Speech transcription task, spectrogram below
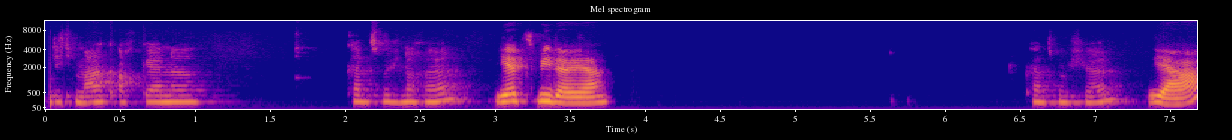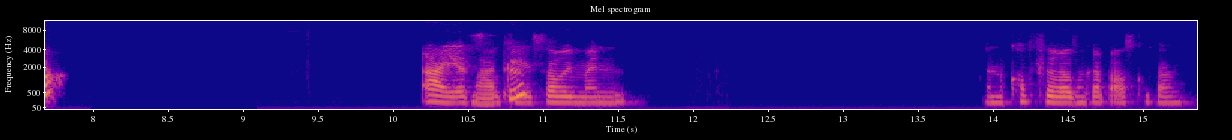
Und ich mag auch gerne. Kannst du mich noch hören? Jetzt wieder, ja. Kannst du mich hören? Ja. Ah, jetzt, Warte. okay, sorry, mein, meine Kopfhörer sind gerade ausgegangen.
